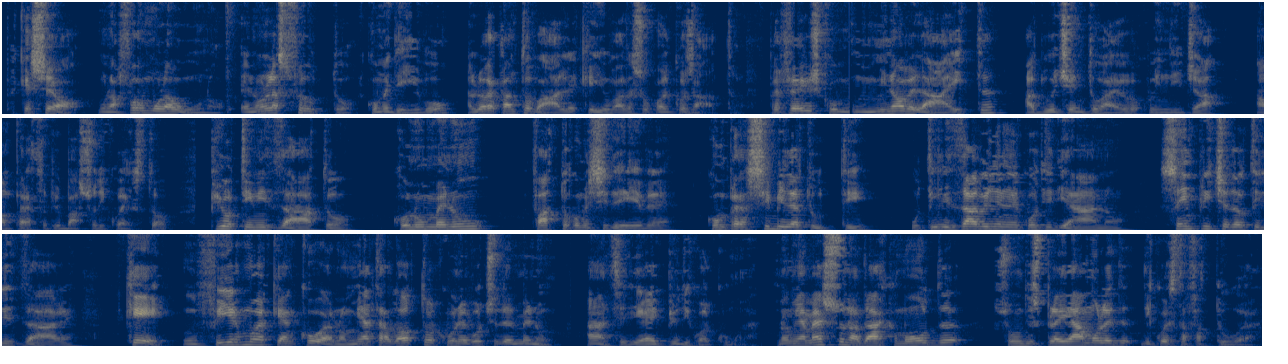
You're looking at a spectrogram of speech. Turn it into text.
Perché se ho una Formula 1 e non la sfrutto come devo, allora tanto vale che io vada su qualcos'altro. Preferisco un Mi 9 Lite a 200 euro, quindi già a un prezzo più basso di questo, più ottimizzato, con un menu fatto come si deve, comprensibile a tutti, utilizzabile nel quotidiano, semplice da utilizzare, che un firmware che ancora non mi ha tradotto alcune voci del menu, anzi direi più di qualcuna. Non mi ha messo una dark mode su un display AMOLED di questa fattura.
